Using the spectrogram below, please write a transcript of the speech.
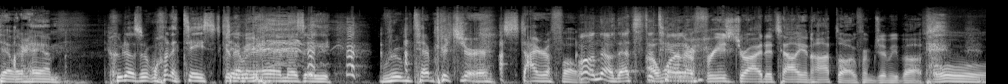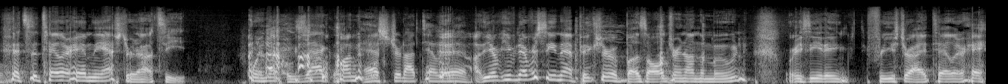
Taylor ham. Who doesn't want to taste Taylor be- ham as a room temperature styrofoam? Oh no, that's the I want Taylor. a freeze dried Italian hot dog from Jimmy Buff. oh, That's the Taylor Ham the astronauts eat. When they're- exactly. on the- Astronaut Taylor ham. You- You've never seen that picture of Buzz Aldrin on the moon where he's eating freeze dried Taylor ham?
